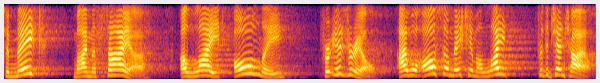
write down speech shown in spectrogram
to make my Messiah a light only for Israel. I will also make him a light for the Gentiles.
